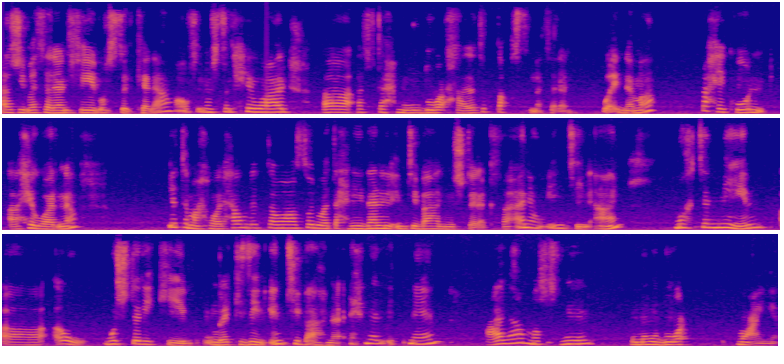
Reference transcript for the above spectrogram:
أجي مثلا في نص الكلام أو في نص الحوار أفتح موضوع حالة الطقس مثلا. وإنما راح يكون حوارنا يتمحور حول التواصل وتحديدا الانتباه المشترك. فأنا وإنت الآن مهتمين أو مشتركين ومركزين انتباهنا إحنا الإثنين على مفهوم وموضوع معين.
